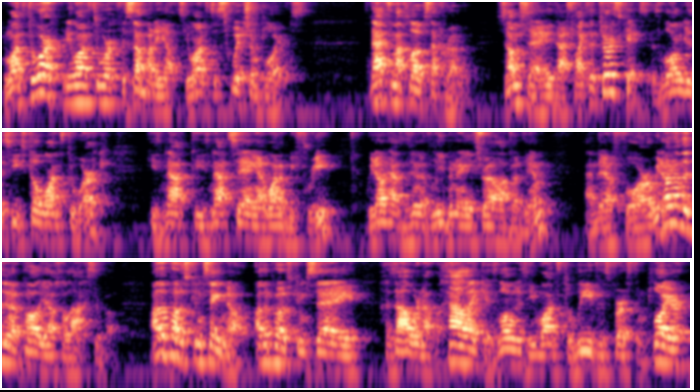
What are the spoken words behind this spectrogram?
He wants to work, but he wants to work for somebody else. He wants to switch employers. That's machlok achronim. Some say that's like the Torah's case. As long as he still wants to work, he's not he's not saying I want to be free. We don't have the din of Libnei Yisrael Avadim, and therefore we don't have the din of Poel Yachal Other poskim say no. Other poskim say Chazal were not machalik. As long as he wants to leave his first employer,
